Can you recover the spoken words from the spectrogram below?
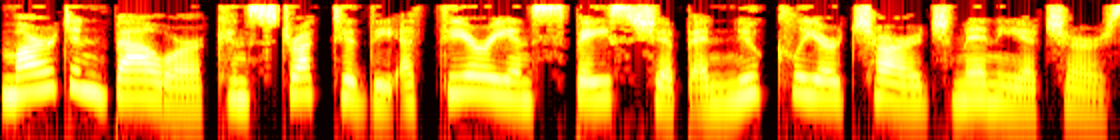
Martin Bower constructed the Astherian spaceship and nuclear charge miniatures.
